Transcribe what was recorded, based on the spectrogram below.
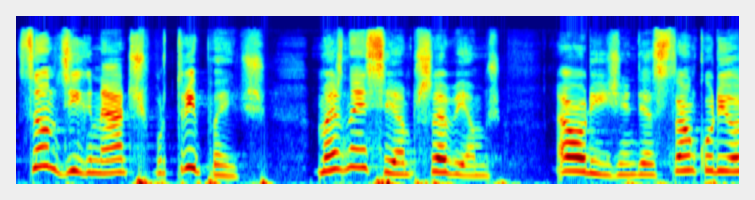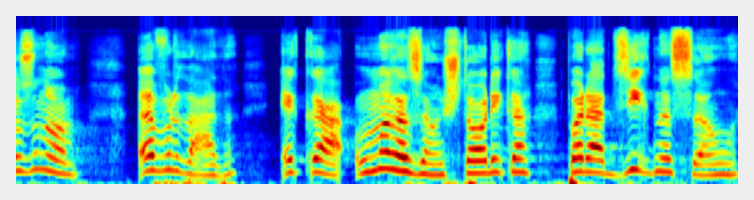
são designados por tripeiros, mas nem sempre sabemos a origem desse tão curioso nome. A verdade é que há uma razão histórica para a designação,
